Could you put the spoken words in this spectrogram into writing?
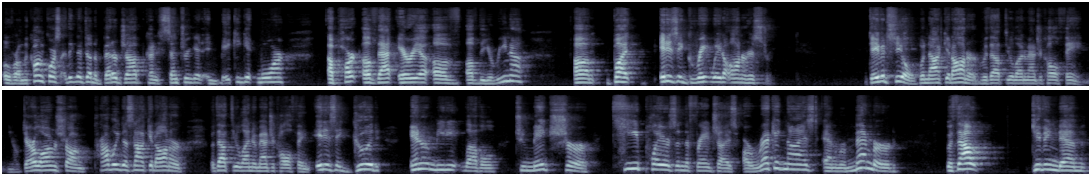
over on the concourse. I think they've done a better job, kind of centering it and making it more a part of that area of of the arena. Um, but it is a great way to honor history. David Steele would not get honored without the Orlando Magic Hall of Fame. You know, Darrell Armstrong probably does not get honored without the Orlando Magic Hall of Fame. It is a good intermediate level to make sure key players in the franchise are recognized and remembered without giving them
